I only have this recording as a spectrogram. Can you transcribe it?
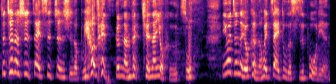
这真的是再次证实了，不要再跟男朋前男友合作。因为真的有可能会再度的撕破脸，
